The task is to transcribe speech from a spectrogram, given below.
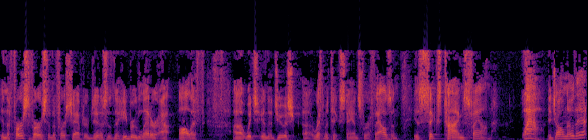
in the first verse of the first chapter of Genesis, the Hebrew letter Aleph, uh, which in the Jewish uh, arithmetic stands for a thousand, is six times found. Wow! Did y'all know that?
